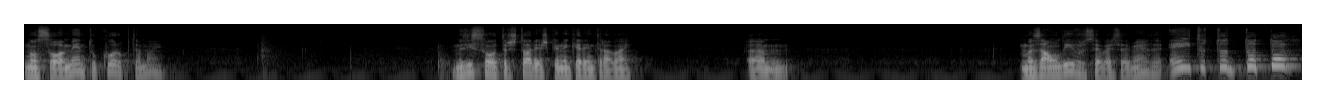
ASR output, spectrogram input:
Não só a mente, o corpo também. Mas isso são outras histórias que eu nem quero entrar bem. Um, mas há um livro sobre essa merda. Ei, todo, todo, todo, todo.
